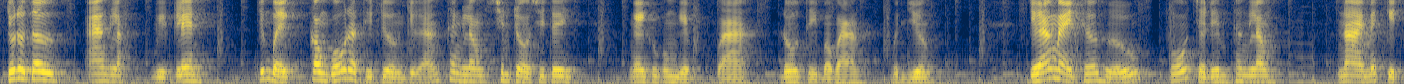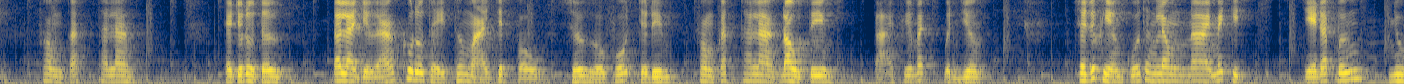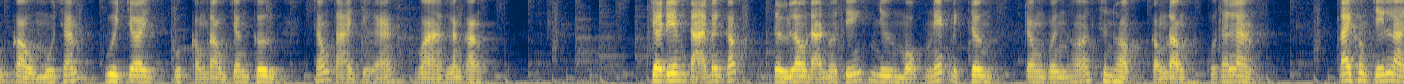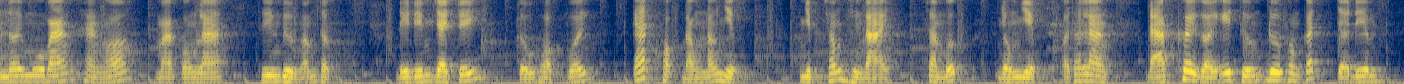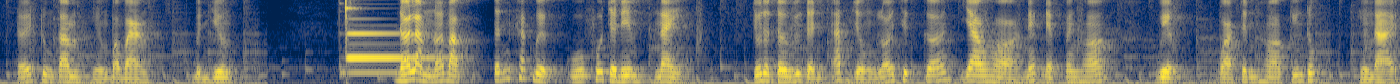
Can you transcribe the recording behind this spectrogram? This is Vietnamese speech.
Chủ đầu tư An Lạc Việt Land chuẩn bị công bố ra thị trường dự án Thăng Long Central City ngay khu công nghiệp và đô thị Bào Bàng, Bình Dương. Dự án này sở hữu phố chợ đêm Thăng Long, Nai Market phong cách Thái Lan. Theo chủ đầu tư, đây là dự án khu đô thị thương mại dịch vụ sở hữu phố chợ đêm phong cách Thái Lan đầu tiên tại phía Bắc Bình Dương. Sự xuất hiện của Thăng Long Nai Market sẽ đáp ứng nhu cầu mua sắm, vui chơi của cộng đồng dân cư sống tại dự án và lân cận. Chợ đêm tại Bangkok từ lâu đã nổi tiếng như một nét đặc trưng trong văn hóa sinh hoạt cộng đồng của Thái Lan. Đây không chỉ là nơi mua bán hàng hóa mà còn là thiên đường ẩm thực, địa điểm giải trí tụ họp với các hoạt động náo nhiệt, nhịp sống hiện đại, sầm uất, nhộn nhịp ở Thái Lan đã khơi gợi ý tưởng đưa phong cách chợ đêm tới trung tâm huyện Bào Bàng, Bình Dương. Để làm nổi bật tính khác biệt của phố chợ đêm này, chủ đầu tư quyết định áp dụng lối thiết kế giao hòa nét đẹp văn hóa Việt và tinh hoa kiến trúc hiện đại.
